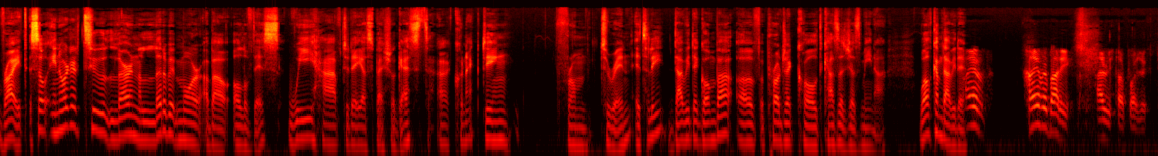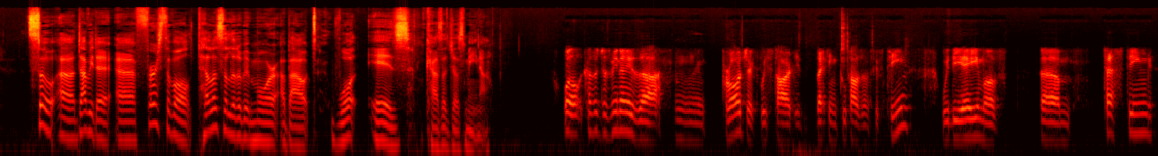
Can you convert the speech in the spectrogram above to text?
Right. So, in order to learn a little bit more about all of this, we have today a special guest uh, connecting from Turin, Italy, Davide Gomba of a project called Casa Jasmina. Welcome, Davide. Hi, hi everybody. Hi, Restart Project. So, uh, Davide, uh, first of all, tell us a little bit more about what is Casa Jasmina. Well, Casa Jasmina is a mm, project we started back in 2015 with the aim of um, testing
